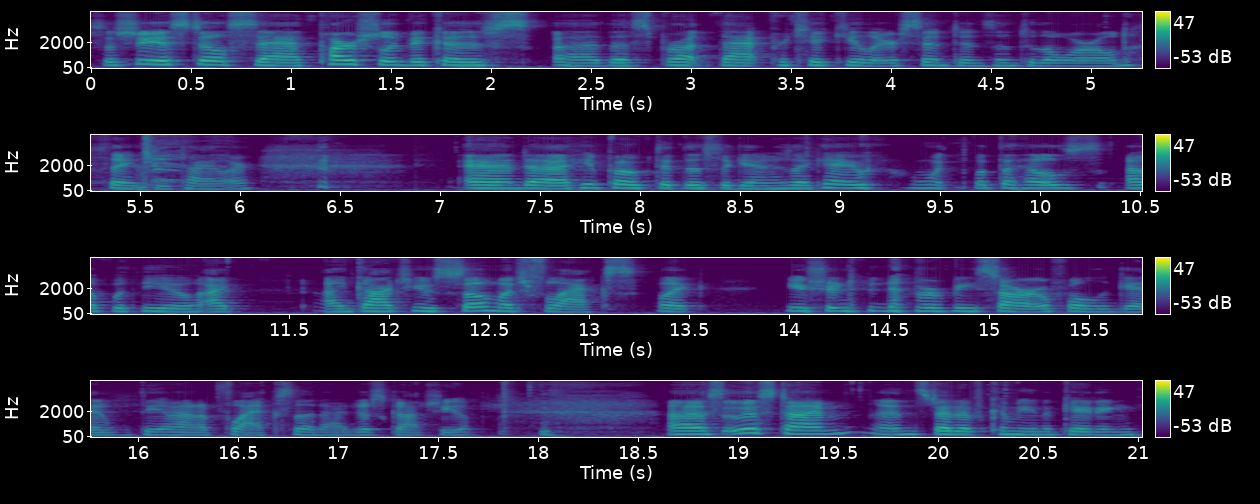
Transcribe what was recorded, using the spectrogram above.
So she is still sad, partially because uh, this brought that particular sentence into the world. Thank you, Tyler. and uh, he poked at this again. He's like, "Hey, what what the hell's up with you? I I got you so much flax. Like you should never be sorrowful again with the amount of flax that I just got you." Uh, so this time, instead of communicating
